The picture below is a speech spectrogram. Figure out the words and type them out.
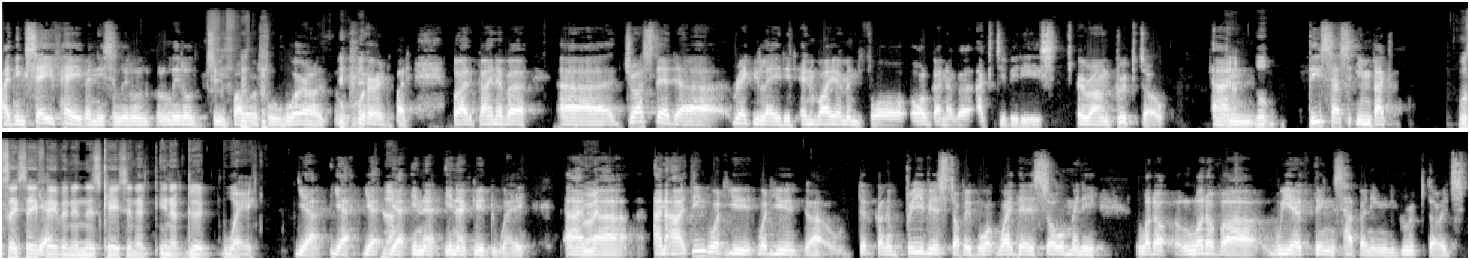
I think safe haven is a little a little too powerful word word, but but kind of a uh, trusted, uh, regulated environment for all kind of uh, activities around crypto, and yeah, well, this has impact. We'll say safe yeah. haven in this case in a in a good way. Yeah, yeah, yeah, yeah, yeah in a in a good way. And right. uh, and I think what you what you uh, the kind of previous topic why there's so many a lot of a lot of uh, weird things happening in crypto. It's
